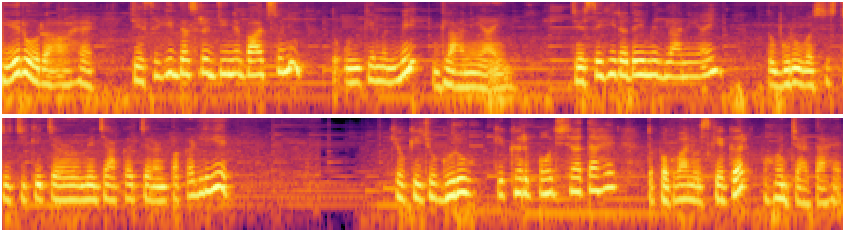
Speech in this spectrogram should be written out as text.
ये रो रहा है। जैसे ही दशरथ जी ने बात सुनी तो उनके मन में ग्लानी आई। जैसे ही हृदय में ग्लानी आई तो गुरु वशिष्ठ जी के चरणों में जाकर चरण पकड़ लिए। क्योंकि जो गुरु के घर पहुँच जाता है तो भगवान उसके घर पहुँच जाता है।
